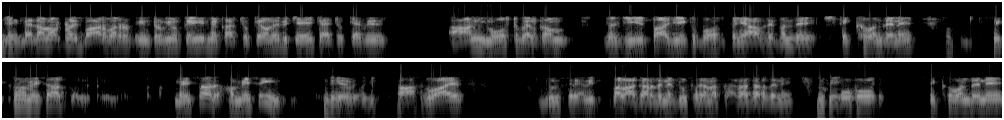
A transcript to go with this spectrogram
ਜੀ। ਮੈਂ ਤਾਂ ਉਹਨਾਂ ਕੋਲੇ ਬਾਰ-ਬਾਰ ਇੰਟਰਵਿਊ ਕਈ ਮੈਂ ਕਰ ਚੁੱਕਿਆ ਉਹਦੇ ਵਿੱਚ ਇਹ ਕਹਿ ਚੁੱਕਿਆ ਵੀ ਆਨ ਮੋਸਟ ਵੈਲਕਮ ਦਲਜੀਤ ਭਾਜੀ ਇੱਕ ਬਹੁਤ ਪੰਜਾਬ ਦੇ ਬੰਦੇ ਸਿੱਖ ਬੰਦੇ ਨੇ। ਸਿੱਖ ਹਮੇਸ਼ਾ ਹਮੇਸ਼ਾ ਹਮੇਸ਼ਾ ਹੀ ਇਤਿਹਾਸ ਗਵਾਏ ਦੂਸਰਿਆਂ ਦੀ ਭਲਾ ਕਰਦੇ ਨੇ ਦੂਸਰਿਆਂ ਦਾ ਫਾਇਦਾ ਕਰਦੇ ਨੇ। ਉਹ ਸਿੱਖ ਬੰਦੇ ਨੇ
